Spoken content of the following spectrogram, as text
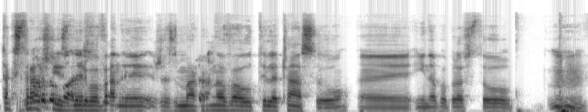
tak strasznie zdenerwowany, że zmarnował tyle czasu e, i no po prostu... Mm.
